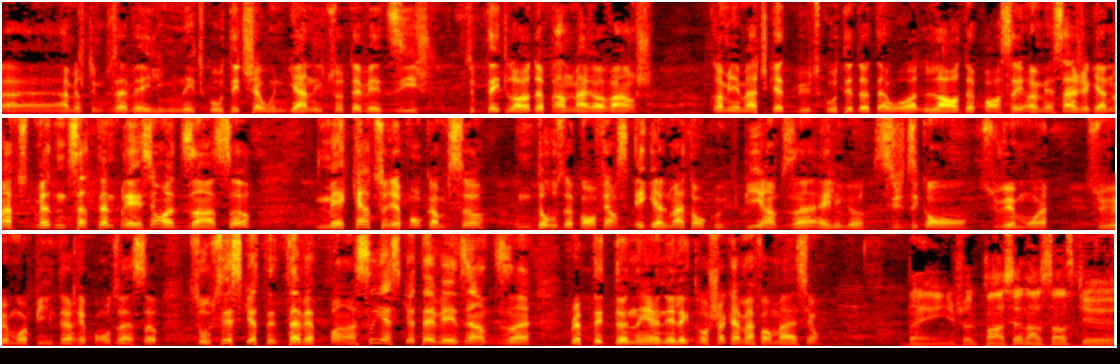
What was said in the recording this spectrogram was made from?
euh, Hamilton que vous avez éliminé du côté de Shawinigan et tout ça, tu avais dit, c'est peut-être l'heure de prendre ma revanche. Premier match, 4 buts du côté d'Ottawa, l'heure de passer un message également. Tu te mets une certaine pression en disant ça, mais quand tu réponds comme ça, une dose de confiance également à ton coéquipier en disant, hey les gars, si je dis qu'on suivez-moi, suivez-moi, puis il t'a répondu à ça. Ça aussi, est-ce que tu avais pensé à ce que tu avais dit en disant, je vais peut-être donner un électrochoc à ma formation? Ben, je le pensais dans le sens que,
